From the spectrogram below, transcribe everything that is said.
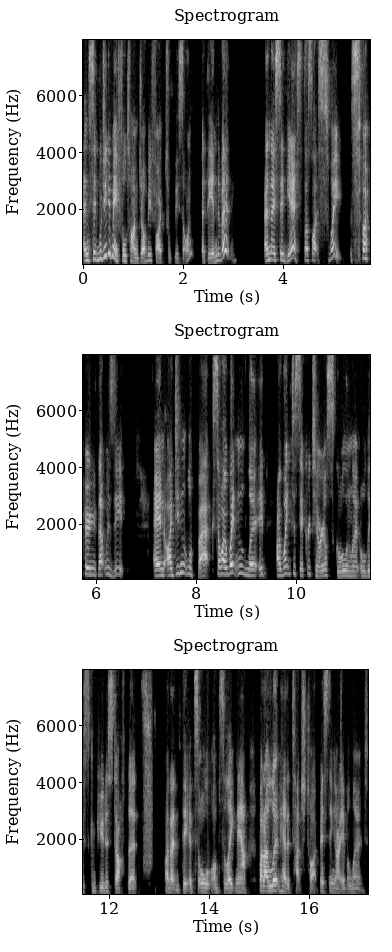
and said, Would you give me a full time job if I took this on at the end of it? And they said, Yes. I was like, Sweet. So that was it. And I didn't look back. So I went and learned. I went to secretarial school and learned all this computer stuff that I don't think it's all obsolete now, but I learned how to touch type. Best thing I ever learned.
